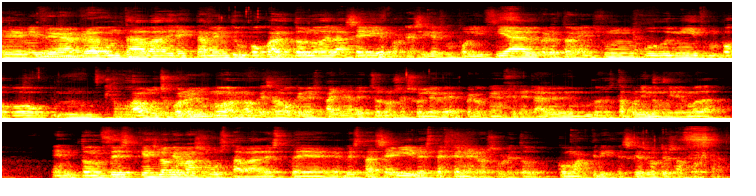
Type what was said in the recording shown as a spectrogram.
Eh, mi primera pregunta va directamente un poco al tono de la serie, porque sí que es un policial, pero también es un Houdini un poco mm, que juega mucho con el humor, ¿no? Que es algo que en España de hecho no se suele ver, pero que en general en el mundo se está poniendo muy de moda. Entonces, ¿qué es lo que más os gustaba de, este, de esta serie y de este género, sobre todo, como actrices? ¿Qué es lo que os aporta?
